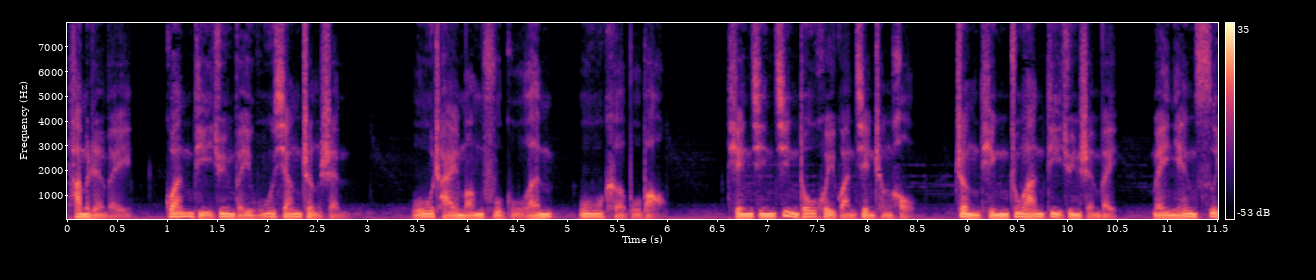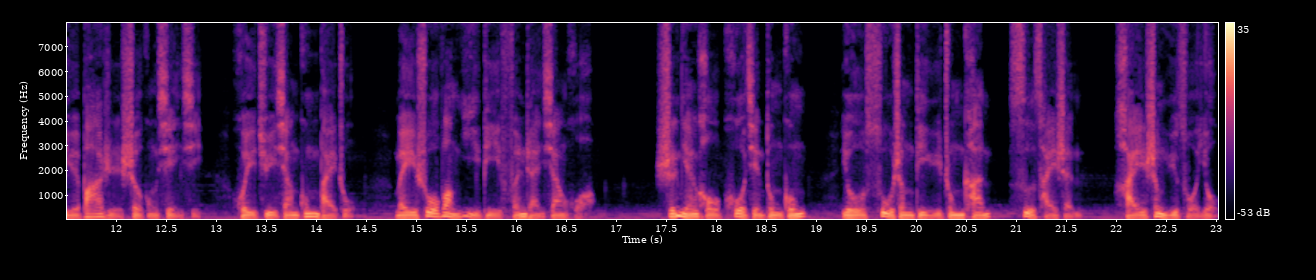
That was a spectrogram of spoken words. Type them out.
他们认为关帝君为无乡正神，无柴蒙福古恩，无可不报。天津晋都会馆建成后，正厅中安帝君神位，每年四月八日设供献祭。会聚乡公拜祝，每朔望义必焚燃香火。十年后扩建动工，又肃圣帝于中龛，祀财神海圣于左右。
